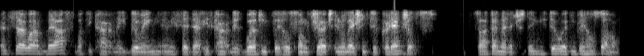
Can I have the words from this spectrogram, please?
And so um, they asked what's he currently doing, and he said that he's currently working for Hillsong Church in relation to credentials. So I found that interesting. He's still working for Hillsong.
